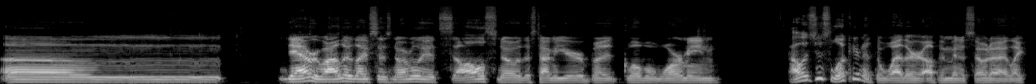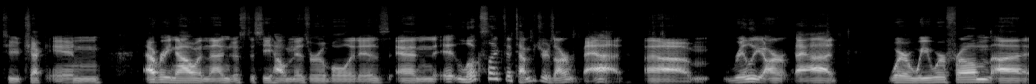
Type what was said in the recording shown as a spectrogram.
Um, yeah, Rewilder Life says normally it's all snow this time of year, but global warming. I was just looking at the weather up in Minnesota. I like to check in every now and then just to see how miserable it is. And it looks like the temperatures aren't bad, um, really aren't bad where we were from. Uh,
